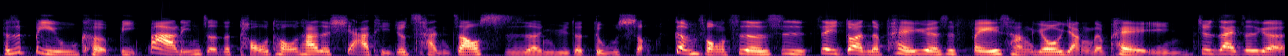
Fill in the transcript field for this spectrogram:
可是避无可避。霸凌者的头头，他的下体就惨遭食人鱼的毒手。更讽刺的是，这一段的配乐是非常悠扬的配音，就在这个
